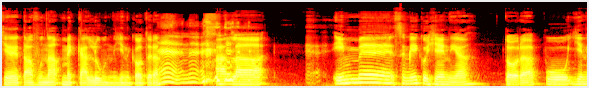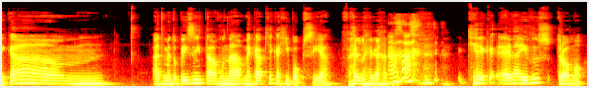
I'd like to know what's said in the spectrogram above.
και τα βουνά με καλούν γενικότερα. Ναι, ναι. Αλλά είμαι σε μια οικογένεια τώρα που γενικά αντιμετωπίζει τα βουνά με κάποια καχυποψία, θα έλεγα. και ένα είδους τρόμο.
